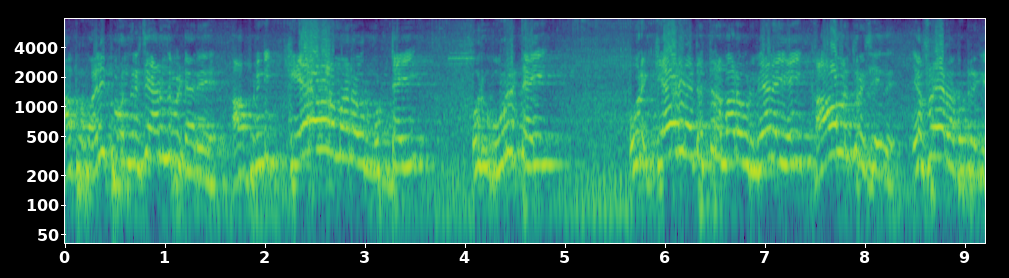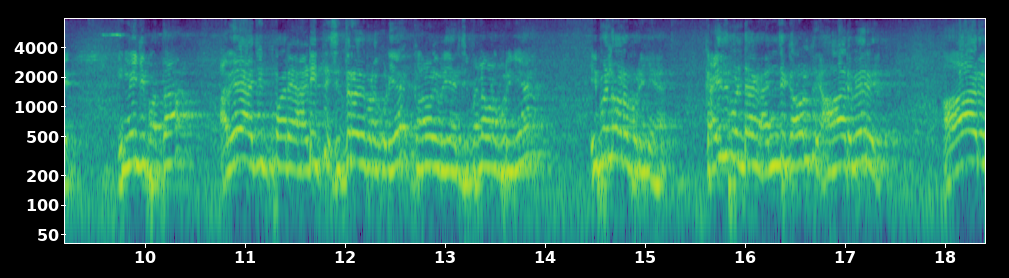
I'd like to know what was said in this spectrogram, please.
அப்போ வலிப்பு வந்துருச்சு இறந்து போயிட்டாரு. அப்படின்னு கேவலமான ஒரு முட்டை ஒரு உருட்டை ஒரு கேடுகட்டத்தனமான ஒரு வேலையை காவல்துறை செய்து எஃப்ஐஆர் போட்டிருக்கு. இன்னைக்கு பார்த்தா அதே அஜித்குமாரை அடித்து சித்திரவதை பண்ணக்கூடிய காவல் வெளியாச்சு இப்ப என்ன பண்ண போறீங்க? இப்போ என்ன பண்ண போறீங்க? கைது பண்ணிட்டாங்க அஞ்சு காவல்துறை ஆறு பேர். ஆறு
